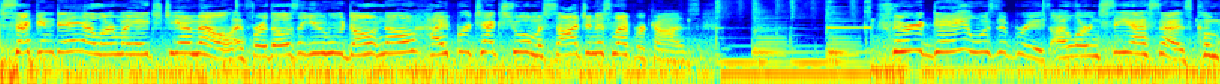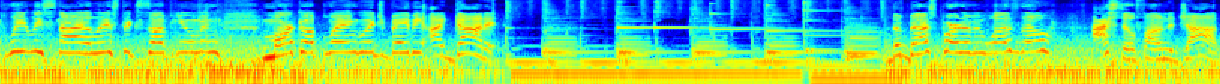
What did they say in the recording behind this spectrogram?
Second day, I learned my HTML. And for those of you who don't know, hypertextual misogynist leprechauns. Third day it was a breeze. I learned CSS, completely stylistic, subhuman, markup language, baby. I got it. The best part of it was, though, I still found a job.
